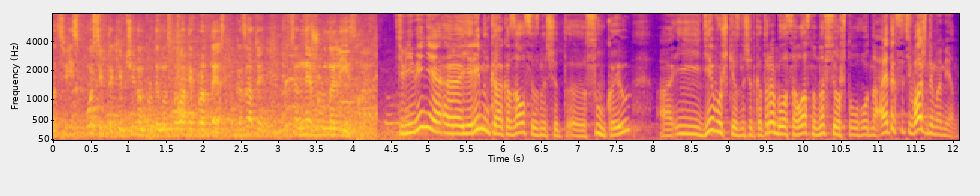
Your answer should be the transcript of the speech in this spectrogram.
от свій спосіб таким чином продемонструвати протест, показати, що це не журналізм. Тем не менее, э, Еременко оказался, значит, э, сукою, а, и девушке, значит, которая была согласна на все, что угодно. А это, кстати, важный момент.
